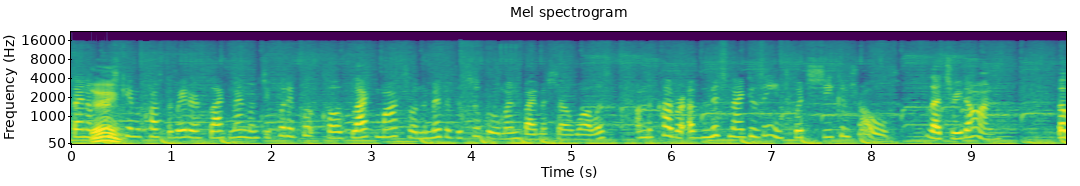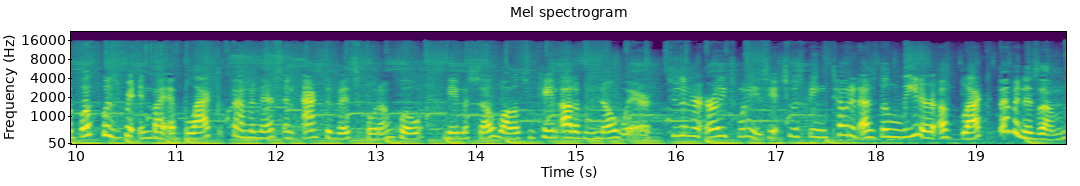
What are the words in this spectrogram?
Steinem Dang. first came across the radar of black men when she put a book called Black Macho and the Myth of the Superwoman by Michelle Wallace on the cover of Miss Magazine, which she controlled. Let's read on. The book was written by a black feminist and activist, quote unquote, named Michelle Wallace, who came out of nowhere. She was in her early 20s, yet she was being touted as the leader of black feminism.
